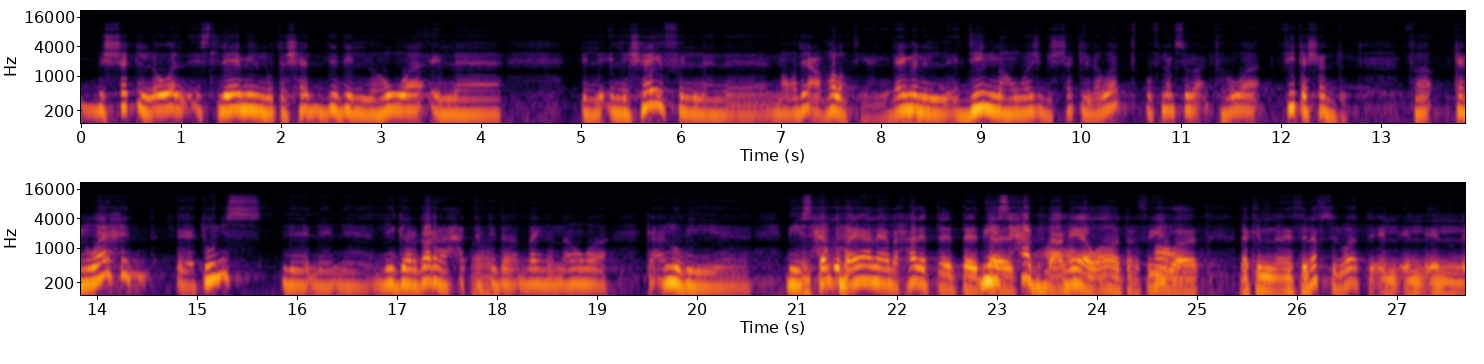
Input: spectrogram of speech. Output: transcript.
بالشكل اللي هو الإسلامي المتشدد اللي هو اللي, اللي شايف ال- ال- المواضيع غلط يعني دايما الدين ما هوش بالشكل دوت وفي نفس الوقت هو في تشدد فكان واخد آه، تونس بيجرجرها حتى آه. كده باين إن هو كأنه بي آه، بيسحبها يعني ت- بيسحبها، تعمية آه. واه تغفيل آه. لكن في نفس الوقت ال ال ال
